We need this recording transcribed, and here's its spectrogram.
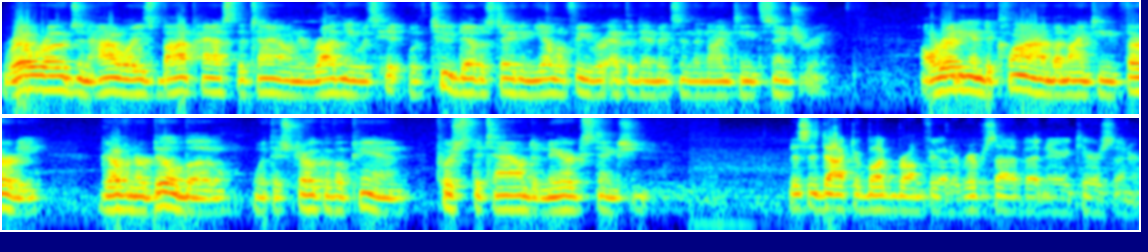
Railroads and highways bypassed the town, and Rodney was hit with two devastating yellow fever epidemics in the 19th century. Already in decline by 1930, Governor Bilbo, with the stroke of a pen, pushed the town to near extinction. This is Dr. Buck Brumfield at Riverside Veterinary Care Center.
